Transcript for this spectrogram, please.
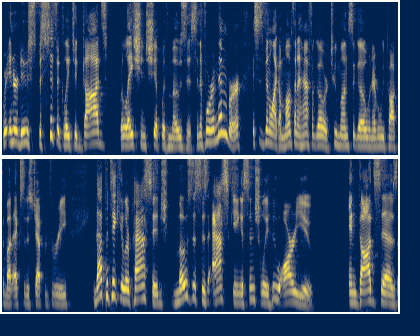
We're introduced specifically to God's relationship with Moses. And if we remember, this has been like a month and a half ago or two months ago, whenever we talked about Exodus chapter 3. In that particular passage, Moses is asking essentially, Who are you? And God says,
